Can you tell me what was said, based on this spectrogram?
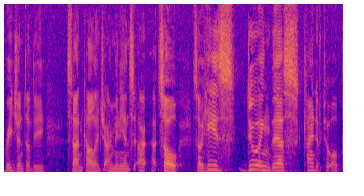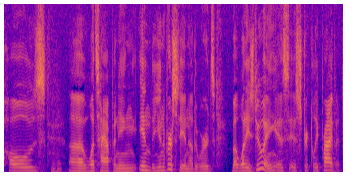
regent of the Staten College Arminians, are, uh, so so he's doing this kind of to oppose uh, what's happening in the university, in other words. But what he's doing is, is strictly private.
